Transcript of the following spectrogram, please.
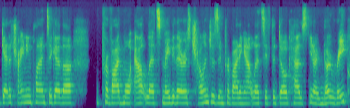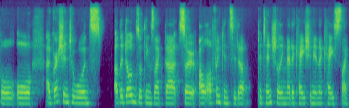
get a training plan together, provide more outlets? Maybe there is challenges in providing outlets if the dog has, you know, no recall or aggression towards other dogs or things like that. So I'll often consider potentially medication in a case like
